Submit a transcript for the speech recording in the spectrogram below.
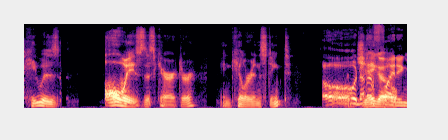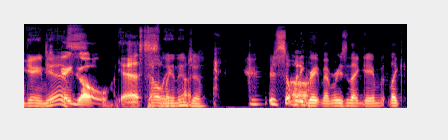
he was always this character in Killer Instinct. Oh, another Jago. fighting game. Yes. There you go. Yes. Definitely Oh a ninja. There's so many Oh. great memories of that game. Like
